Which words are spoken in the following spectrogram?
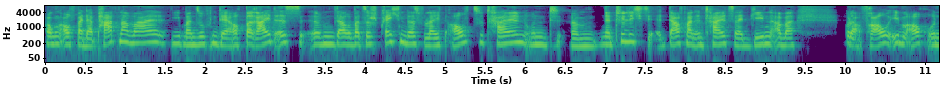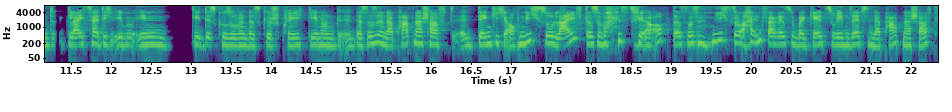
Augen auf bei der Partnerwahl, jemand suchen, der auch bereit ist, ähm, darüber zu sprechen, das vielleicht aufzuteilen. Und ähm, natürlich darf man in Teilzeit gehen, aber oder Frau eben auch und gleichzeitig eben in die Diskussion und das Gespräch gehen. Und äh, das ist in der Partnerschaft, äh, denke ich, auch nicht so leicht. Das weißt du ja auch, dass es nicht so einfach ist, über Geld zu reden, selbst in der Partnerschaft.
